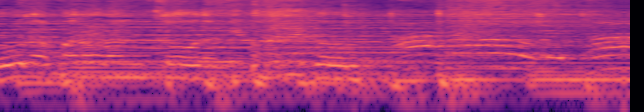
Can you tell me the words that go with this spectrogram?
Una parola ancora, ti prego.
